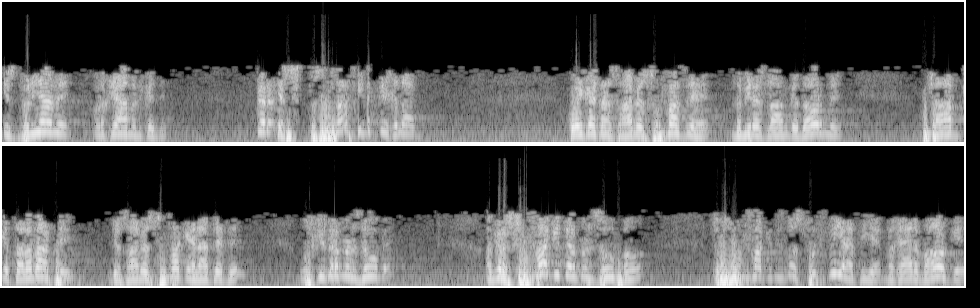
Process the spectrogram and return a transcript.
اس دنیا میں اور قیامت کے دن۔ کے خلاف کوئی کہتا صاحب صفا سے ہے نبیر اسلام کے دور میں صاحب کے طلبا تھے جو صاحب صفا کہلاتے تھے، اس کی طرف منسوب ہے۔ اگر صفا کی طرف منسوخ ہو تو صفا کی طرف صف بھی آتی ہے، بغیر واؤ کے۔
